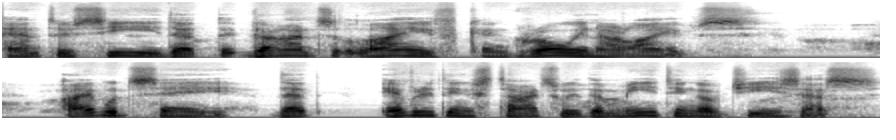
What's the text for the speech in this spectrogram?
and to see that God's life can grow in our lives. I would say that everything starts with the meeting of Jesus.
